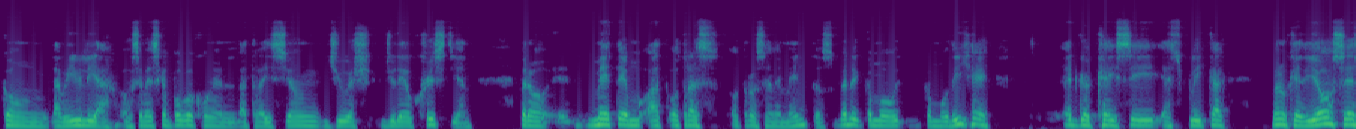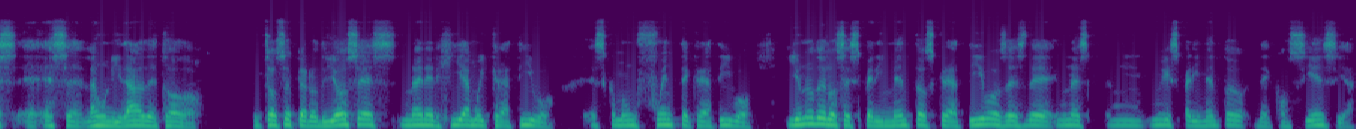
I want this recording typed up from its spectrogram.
con la Biblia o se mezcla un poco con la tradición Jewish, judeo-christian, pero eh, mete otras, otros elementos. como, como dije, Edgar Casey explica, bueno, que Dios es, es eh, la unidad de todo. Entonces, pero Dios es una energía muy creativo, es como un fuente creativo. Y uno de los experimentos creativos es de un, un experimento de conciencia.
